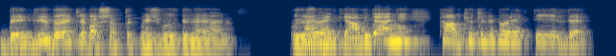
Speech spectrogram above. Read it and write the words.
Bengü'yü börekle başlattık mecbur güne yani. Bu yüzden. Evet ya bir de hani tamam kötü bir börek değildi.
